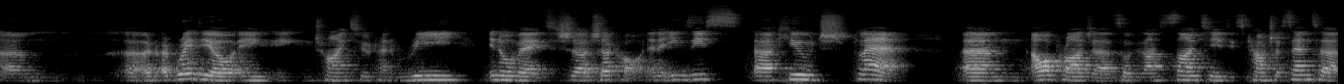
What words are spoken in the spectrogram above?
um, a, a, great deal in, in trying to kind of re-innovate Shekou. And in this uh, huge plan, um, our project, so Design Society, this culture center,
